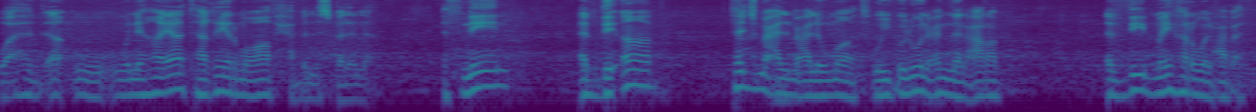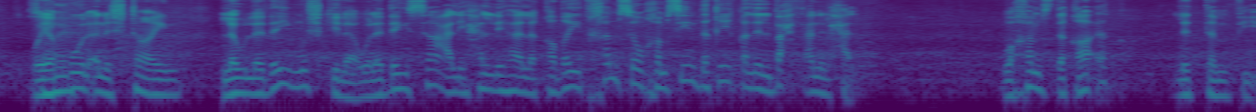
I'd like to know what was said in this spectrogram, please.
و- ونهاياتها غير واضحه بالنسبة لنا. اثنين الذئاب تجمع المعلومات ويقولون عندنا العرب الذيب ما يهرول العبث. صحيح. ويقول أينشتاين لو لدي مشكلة ولدي ساعة لحلها لقضيت 55 دقيقة للبحث عن الحل. وخمس دقائق للتنفيذ.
